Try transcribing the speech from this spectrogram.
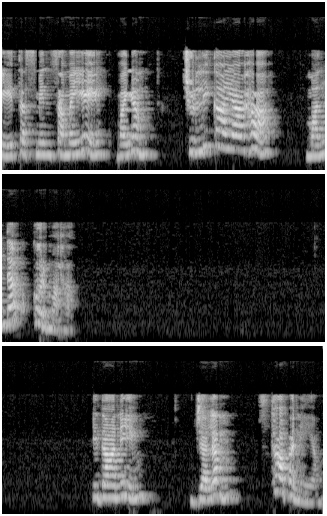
एतस्मिन् समये वयं चुल्लिकायाः मन्दं कुर्मः। इदानीं जलं स्थापनीयम्।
